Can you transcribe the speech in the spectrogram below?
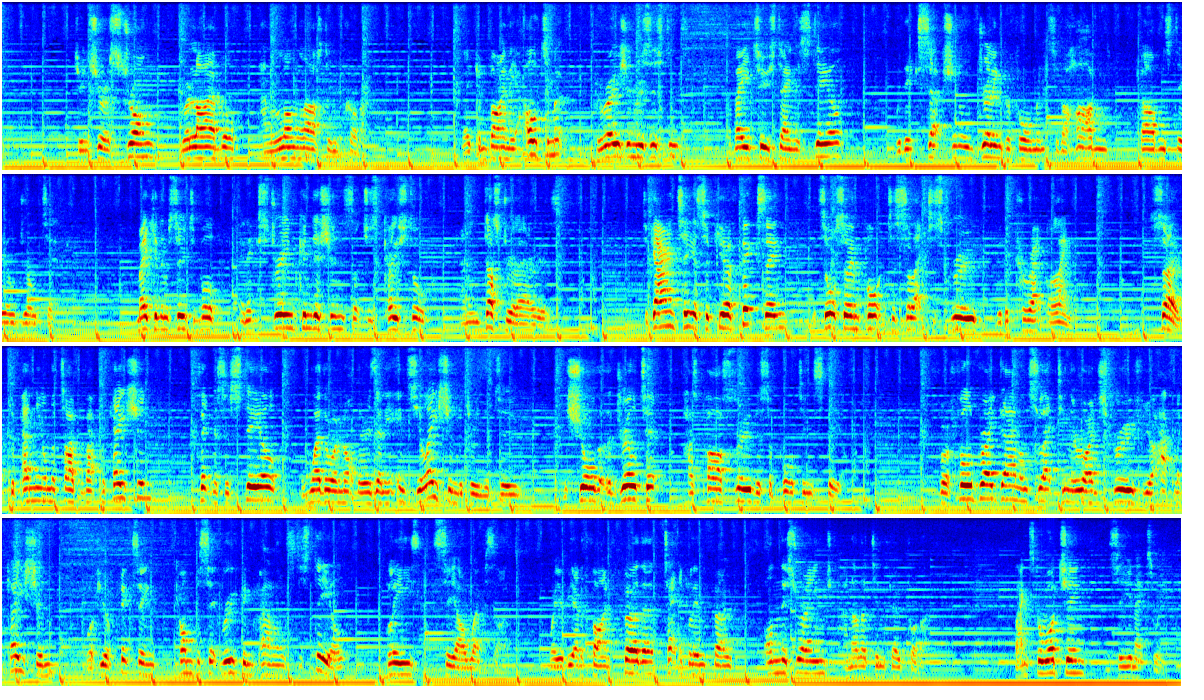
to ensure a strong, reliable and long-lasting product. They combine the ultimate corrosion resistance of A2 stainless steel with the exceptional drilling performance of a hardened carbon steel drill tip, making them suitable in extreme conditions such as coastal and industrial areas. To guarantee a secure fixing, it's also important to select a screw with the correct length. So, depending on the type of application, thickness of steel, and whether or not there is any insulation between the two, ensure that the drill tip has passed through the supporting steel. For a full breakdown on selecting the right screw for your application, or if you're fixing composite roofing panels to steel, please see our website, where you'll be able to find further technical info on this range and other Timco products. Thanks for watching and see you next week.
